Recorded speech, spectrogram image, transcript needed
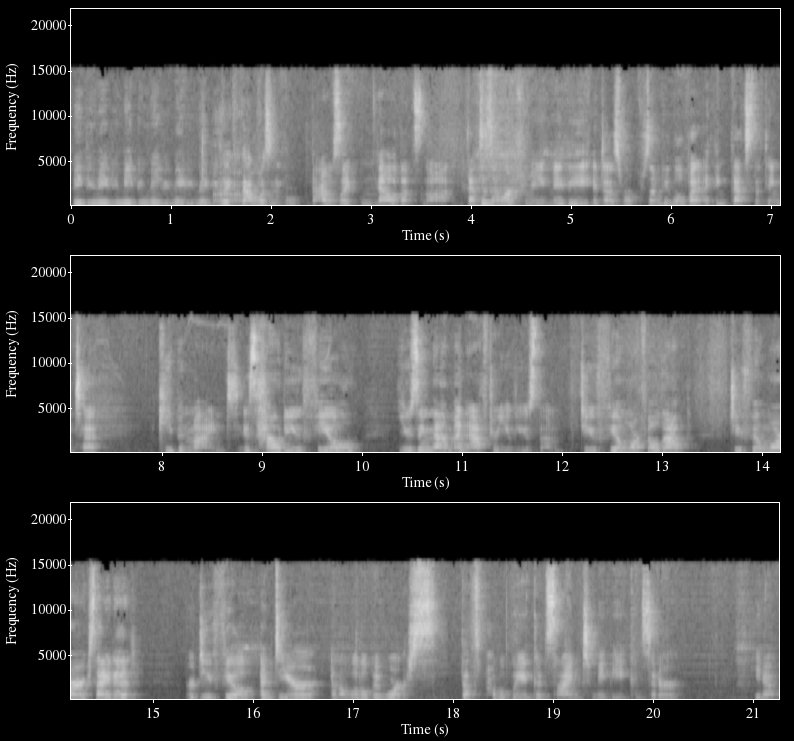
maybe, maybe, maybe, maybe, maybe, maybe. Like, that uh. wasn't, I was like, no, that's not, that doesn't work for me. Maybe it does work for some people, but I think that's the thing to keep in mind is mm. how do you feel using them and after you've used them? Do you feel more filled up? Do you feel more excited? Or do you feel emptier and a little bit worse? That's probably a good sign to maybe consider, you know,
